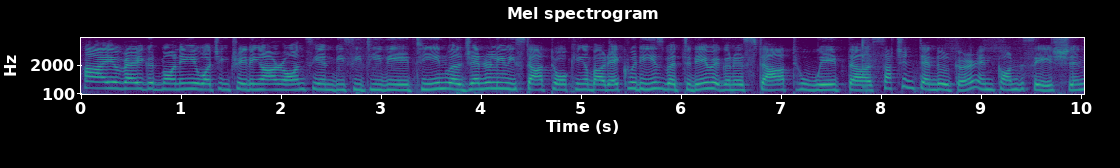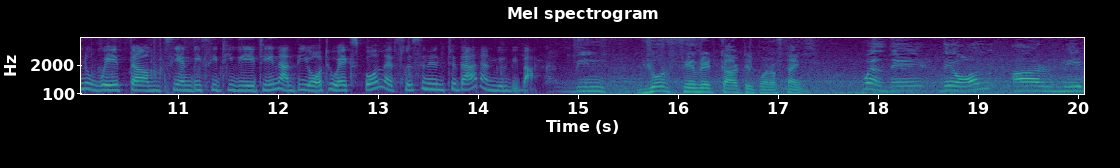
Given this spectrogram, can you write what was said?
Hi, a very good morning. You're watching Trading Hour on CNBC TV 18. Well, generally we start talking about equities, but today we're going to start with uh, Sachin Tendulkar in conversation with um, CNBC TV 18 at the Auto Expo. Let's listen into that and we'll be back. Been your favorite car till point of time? Well, they they all are made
